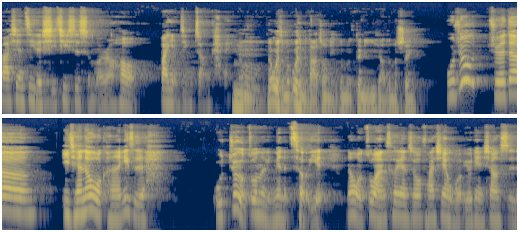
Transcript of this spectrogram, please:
发现自己的习气是什么，然后把眼睛张开。嗯，那为什么为什么打中你这么对你影响这么深？我就觉得以前的我可能一直，我就有做那里面的测验，然后我做完测验之后，发现我有点像是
